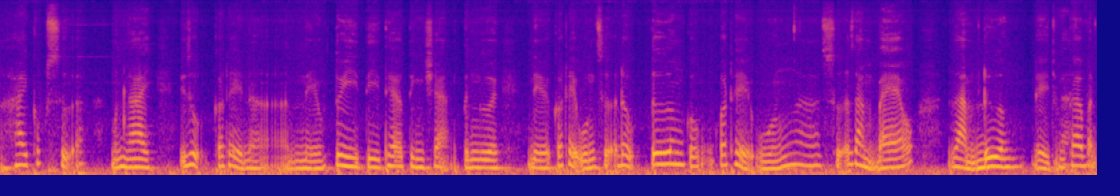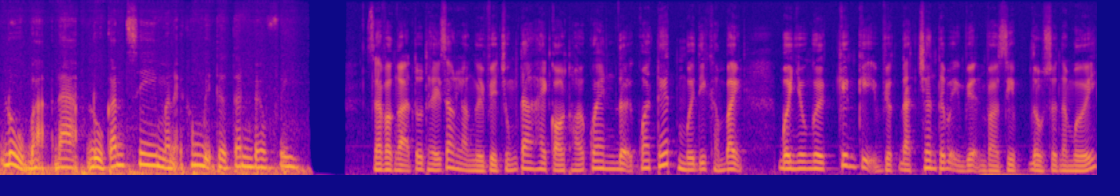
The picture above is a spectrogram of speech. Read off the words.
hai cốc sữa một ngày. Ví dụ có thể là nếu tùy tùy theo tình trạng từng người nếu có thể uống sữa đậu tương cũng có thể uống uh, sữa giảm béo giảm đường để chúng ta vẫn đủ bạ đạm đủ canxi mà lại không bị thừa cân béo phì Dạ vâng ạ, tôi thấy rằng là người Việt chúng ta hay có thói quen đợi qua Tết mới đi khám bệnh, bởi nhiều người kiêng kỵ việc đặt chân tới bệnh viện vào dịp đầu xuân năm mới.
